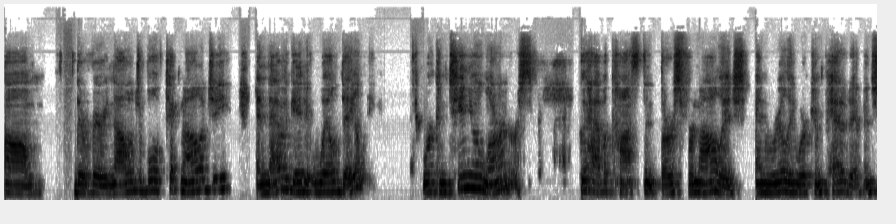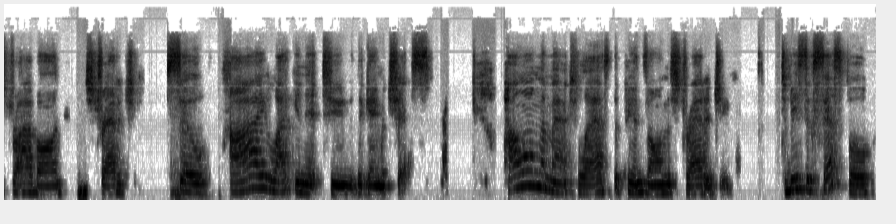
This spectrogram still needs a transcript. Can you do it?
Um, they're very knowledgeable of technology and navigate it well daily. We're continual learners who have a constant thirst for knowledge, and really we're competitive and strive on strategy. So I liken it to the game of chess. How long the match lasts depends on the strategy. To be successful,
